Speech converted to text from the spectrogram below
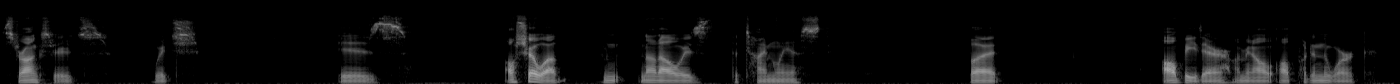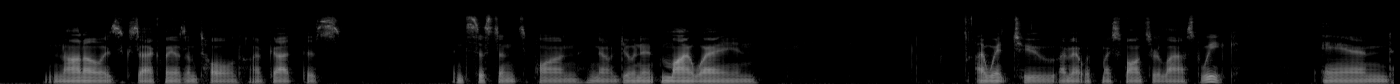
strong suits, which is I'll show up. I'm not always the timeliest, but I'll be there. I mean, I'll I'll put in the work. Not always exactly as I'm told. I've got this insistence upon, you know, doing it my way and I went to I met with my sponsor last week and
